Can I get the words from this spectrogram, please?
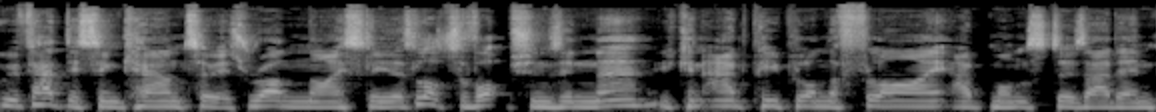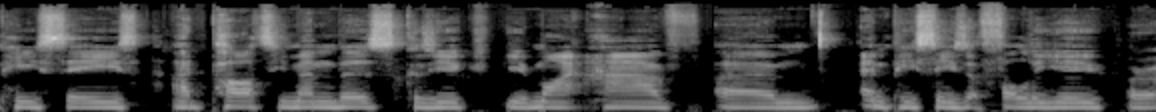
we've had this encounter. It's run nicely. There's lots of options in there. You can add people on the fly, add monsters, add NPCs, add party members, because you, you might have um, NPCs that follow you uh,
